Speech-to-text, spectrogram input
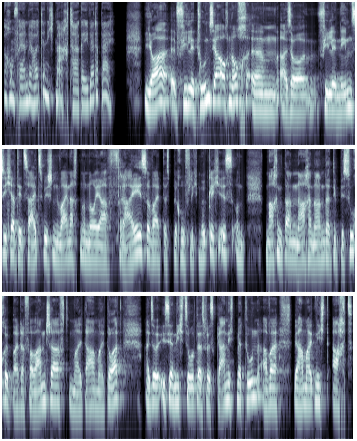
Warum feiern wir heute nicht mehr acht Tage? Ich wäre dabei. Ja, viele tun es ja auch noch. Ähm, also viele nehmen sich ja die Zeit zwischen Weihnachten und Neujahr frei, soweit das beruflich möglich ist und machen dann nacheinander die Besuche bei der Verwandtschaft, mal da, mal dort. Also ist ja nicht so, dass wir es gar nicht mehr tun, aber wir haben halt nicht acht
